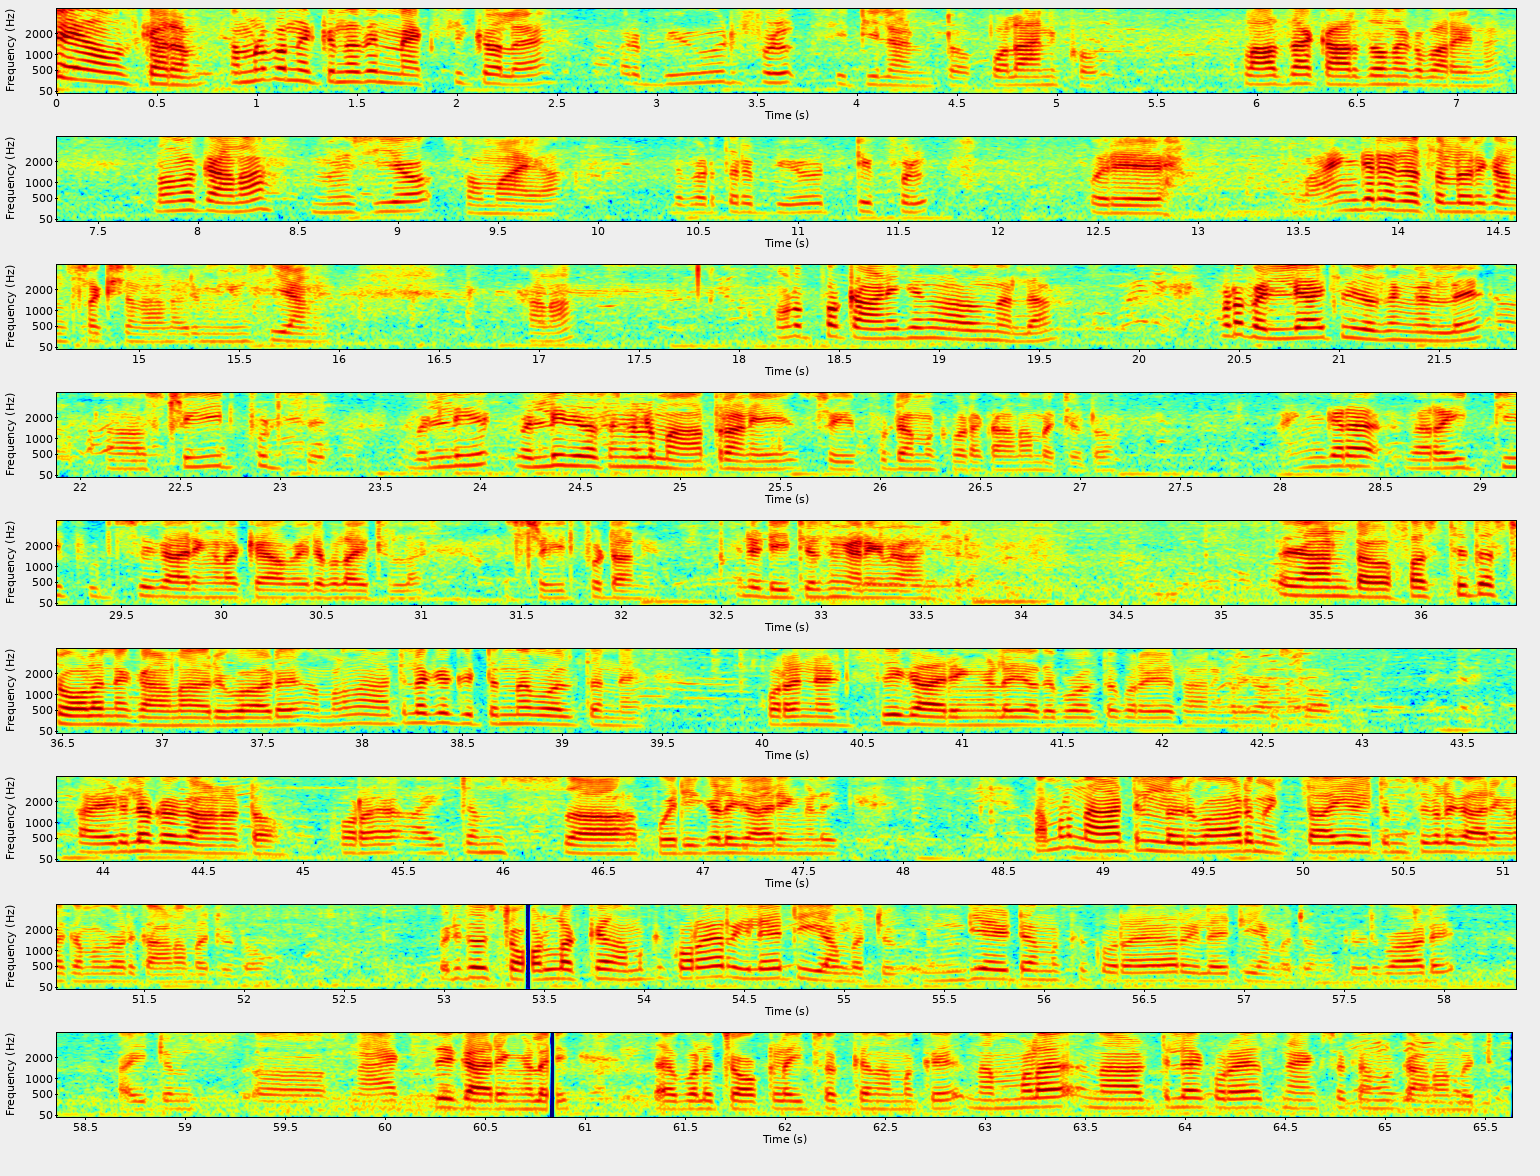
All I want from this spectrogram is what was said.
നമസ്കാരം. നമ്മളിപ്പോൾ നിൽക്കുന്നത് മെക്സിക്കോയിലെ ഒരു ബ്യൂട്ടിഫുൾ സിറ്റിയിലാണ് കേട്ടോ പൊലാൻകോ. പ്ലാസ കാർസോ എന്നൊക്കെ പറയുന്നത്. നമുക്ക് കാണാം മ്യൂസിയോ സൊമായ. ഇതിവിടുത്തെ ഒരു ബ്യൂട്ടിഫുൾ ഒരു ഭയങ്കര രസമുള്ള ഒരു കൺസ്ട്രക്ഷനാണ് ഒരു മ്യൂസിയമാണ് കാണാം. നമ്മളിപ്പോൾ കാണിക്കുന്നത് അതൊന്നുമല്ല. ഇവിടെ വെള്ളിയാഴ്ച ദിവസങ്ങളിൽ സ്ട്രീറ്റ് ഫുഡ്സ് വെള്ളി വെള്ളി ദിവസങ്ങളിൽ മാത്രമാണ് ഈ സ്ട്രീറ്റ് ഫുഡ് നമുക്കിവിടെ കാണാൻ പറ്റും കേട്ടോ ഭയങ്കര വെറൈറ്റി ഫുഡ്സ് കാര്യങ്ങളൊക്കെ അവൈലബിൾ ആയിട്ടുള്ള സ്ട്രീറ്റ് ഫുഡാണ് അതിന്റെ ഡീറ്റെയിൽസും കാര്യങ്ങളും കാണിച്ചു തരാം. കാണട്ടോ ഫസ്റ്റത്തെ സ്റ്റോൾ തന്നെ കാണാം. ഒരുപാട് നമ്മുടെ നാട്ടിലൊക്കെ കിട്ടുന്ന പോലെ തന്നെ കുറേ നട്ട്സ് കാര്യങ്ങൾ അതേപോലത്തെ കുറേ സാധനങ്ങൾ സ്റ്റോൾ സൈഡിലൊക്കെ കാണാട്ടോ കുറേ ഐറ്റംസ് പൊരികൾ കാര്യങ്ങൾ നമ്മുടെ നാട്ടിലുള്ള ഒരുപാട് മിഠായി ഐറ്റംസുകൾ കാര്യങ്ങളൊക്കെ നമുക്ക് അവിടെ കാണാൻ പറ്റും കേട്ടോ. ഒരു ദിവസം സ്റ്റോളിലൊക്കെ നമുക്ക് കുറേ റിലേറ്റ് ചെയ്യാൻ പറ്റും. ഇന്ത്യ ആയിട്ട് നമുക്ക് കുറേ റിലേറ്റ് ചെയ്യാൻ പറ്റും. നമുക്ക് ഒരുപാട് ഐറ്റംസ് സ്നാക്സ് കാര്യങ്ങൾ അതേപോലെ ചോക്ലേറ്റ്സ് ഒക്കെ നമുക്ക് നമ്മളെ നാട്ടിലെ കുറേ സ്നാക്സ് ഒക്കെ നമുക്ക് കാണാൻ പറ്റും.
